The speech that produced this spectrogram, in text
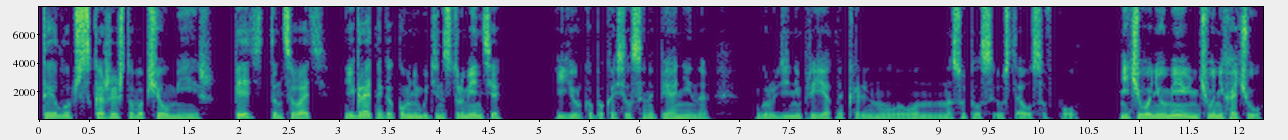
Ты лучше скажи, что вообще умеешь. Петь, танцевать, играть на каком-нибудь инструменте». Юрка покосился на пианино. В груди неприятно кольнуло. Он насупился и уставился в пол. «Ничего не умею, ничего не хочу»,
